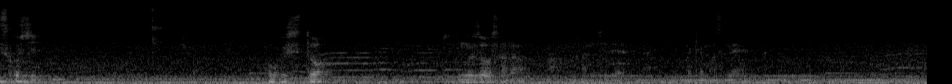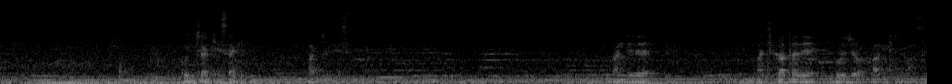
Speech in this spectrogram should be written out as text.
少し。ほぐすと。ちょっと無造作な感じで。巻けますね。こっちは毛先巻きですね。こういう感じで。巻き方で表情が変わってきます。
